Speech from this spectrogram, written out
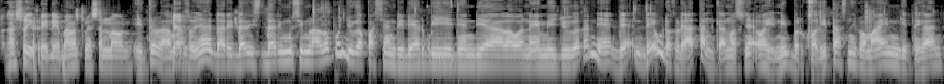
asli pede banget Mason Mount itulah Dan- maksudnya dari dari dari musim lalu pun juga pas yang di derby yang dia lawan MU juga kan dia dia, dia udah kelihatan kan maksudnya oh ini berkualitas nih pemain gitu kan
